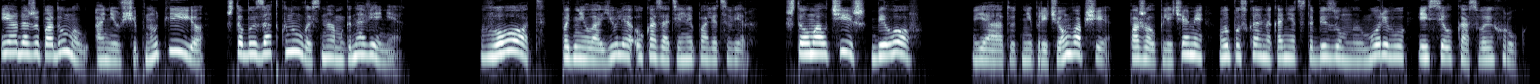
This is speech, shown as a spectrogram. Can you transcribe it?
Я даже подумал, а не ущипнуть ли ее, чтобы заткнулась на мгновение. «Вот», — подняла Юля указательный палец вверх. «Что молчишь, Белов?» «Я тут ни при чем вообще», — пожал плечами, выпуская наконец-то безумную Мореву из селка своих рук.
